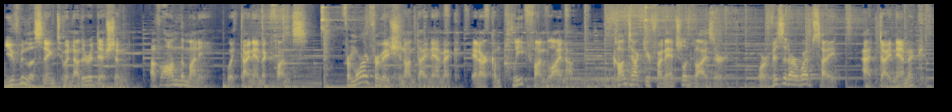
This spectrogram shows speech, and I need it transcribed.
You've been listening to another edition of On the Money with Dynamic Funds. For more information on Dynamic and our complete fund lineup, contact your financial advisor or visit our website at dynamic.ca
